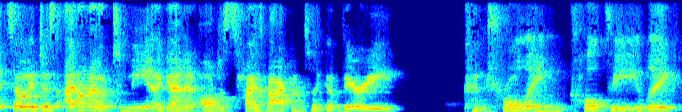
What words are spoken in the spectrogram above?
And so it just, I don't know, to me, again, it all just ties back into like a very controlling culty like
